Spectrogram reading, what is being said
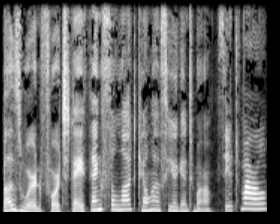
buzzword for today. Thanks a lot, Kyung. I'll see you again tomorrow. See you tomorrow.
